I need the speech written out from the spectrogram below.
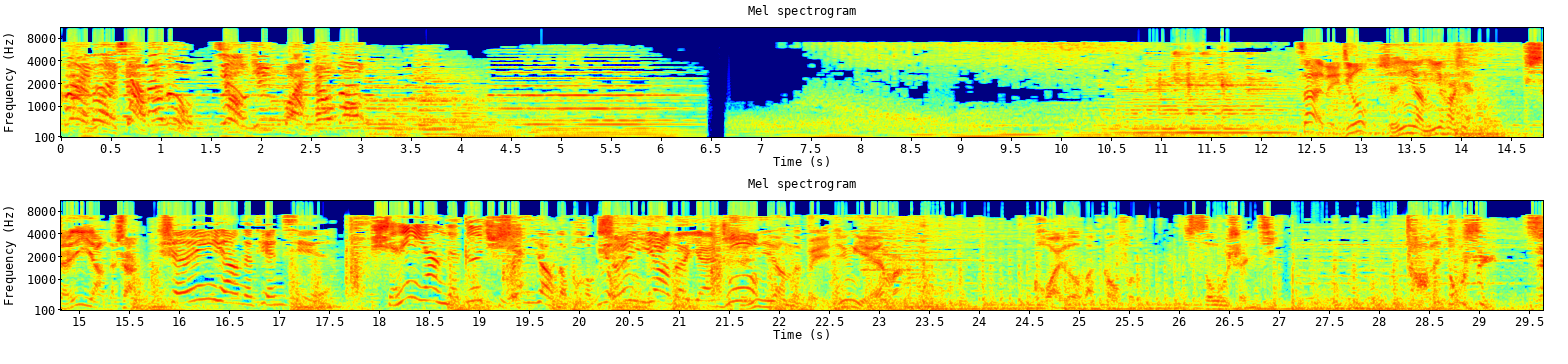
快乐下班路，就听晚高峰。在北京，神一样的一号线，神一样的事儿，神一样的天气，神一样的歌曲，神一样的朋友，神一样的演出，神一样的北京爷们儿。快乐晚高峰，搜神记，他们都是神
